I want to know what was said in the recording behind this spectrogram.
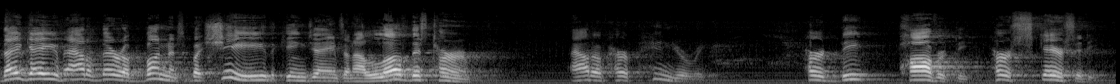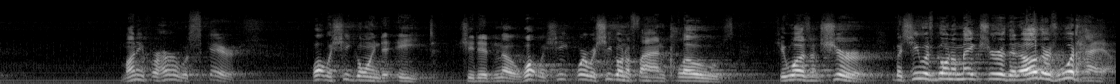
they gave out of their abundance. But she, the King James, and I love this term, out of her penury, her deep poverty, her scarcity. Money for her was scarce. What was she going to eat? She didn't know. What was she, where was she going to find clothes? She wasn't sure. But she was going to make sure that others would have.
